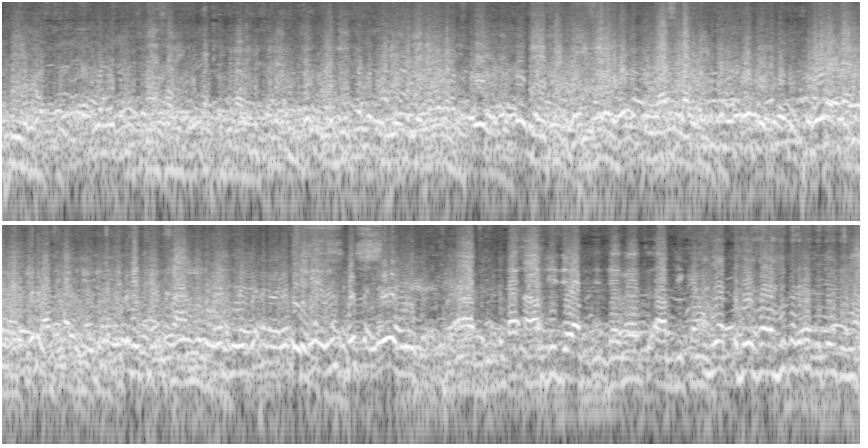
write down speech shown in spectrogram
ਵੀ ਵਾਸਤੇ ਮੈਂ ਸਾਰੀ ਇਕੱਠੀ ਕਰਾ ਲਈ ਸਰ ਉਹਦੀ ਪਾਣੀ ਤੋਂ ਲੈ ਜਾਵਾਂਗਾ ਤੇ ਫਿਰ ਡੀਜ਼ਲ 10 ਲੱਖ ਲੀਟਰ। ਕਰਕੇ 10 ਲੱਖ ਲੀਟਰ ਇੱਥੇ ਇੱਥੇ ਇਨਸਾਨ ਨੂੰ ਆਪ ਆਪ ਜੀ ਜੇ ਆਪ ਜਿਵੇਂ ਆਪ ਜੀ ਕਹਿੰਦੇ ਆਪ ਇਹ ਸਾਰਾ ਹੀ ਕਦਰ ਕਿਤੇ ਦੇਣਾ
